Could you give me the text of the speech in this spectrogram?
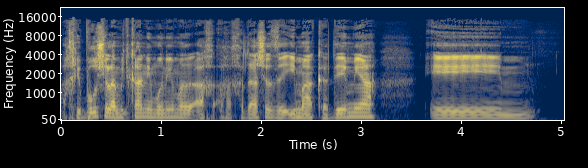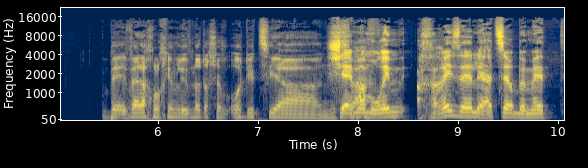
החיבור של המתקן אימונים הח- החדש הזה עם האקדמיה, ואנחנו הולכים לבנות עכשיו עוד יציאה נוסף. שהם אמורים אחרי זה לייצר באמת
